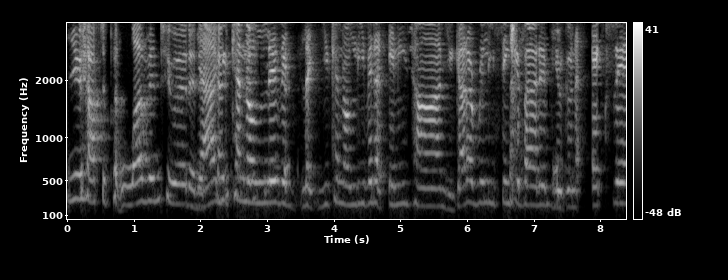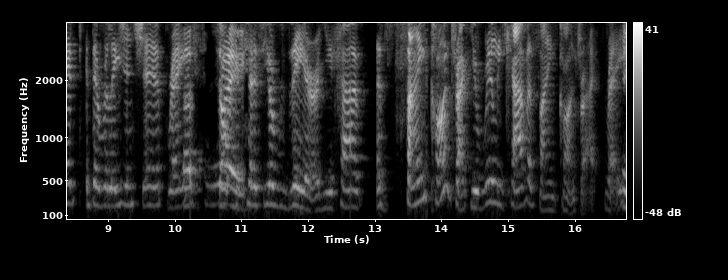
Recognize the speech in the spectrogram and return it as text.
you have to put love into it and Yeah, you cannot live it like you cannot leave it at any time. You gotta really think about it. You're gonna exit the relationship, right? That's So right. because you're there, you have a signed contract. You really have a signed contract, right?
